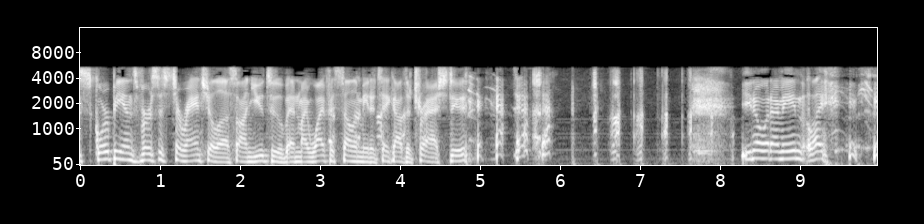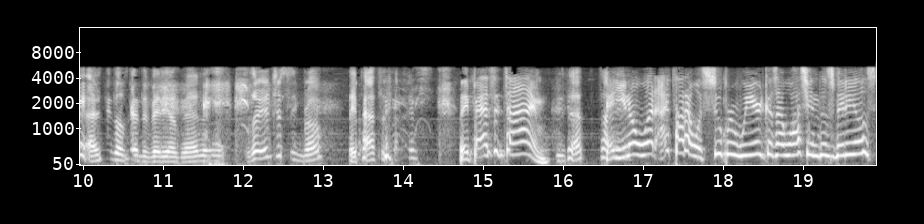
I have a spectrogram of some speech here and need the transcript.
scorpions versus tarantulas on YouTube, and my wife is telling me to take out the trash, dude. you know what I mean? Like, I've seen those kinds of videos, man. They're interesting, bro. They pass the time. they pass the time. They pass the time. And you know what? I thought I was super weird because I watching those videos.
